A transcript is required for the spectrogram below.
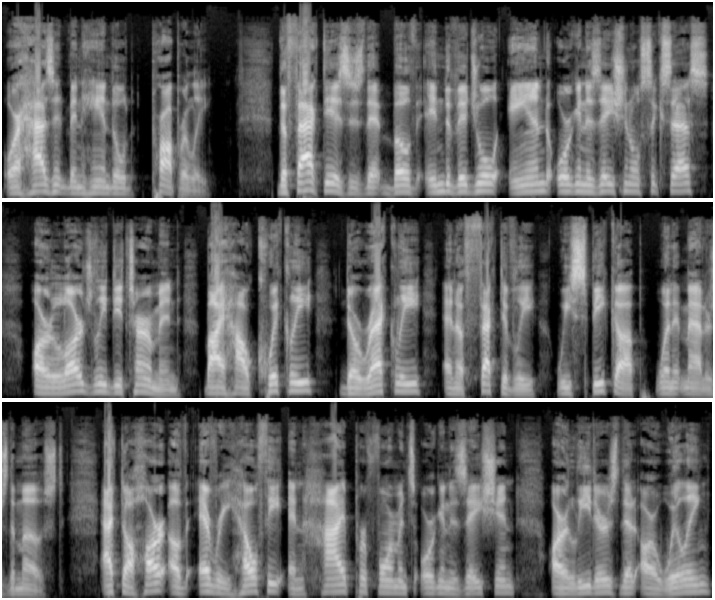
or hasn't been handled properly. The fact is is that both individual and organizational success are largely determined by how quickly, directly, and effectively we speak up when it matters the most. At the heart of every healthy and high performance organization are leaders that are willing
